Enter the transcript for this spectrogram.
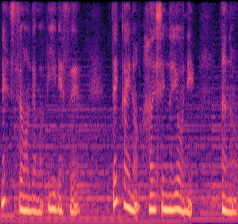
ね質問でもいいです。前回の配信のようにあの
